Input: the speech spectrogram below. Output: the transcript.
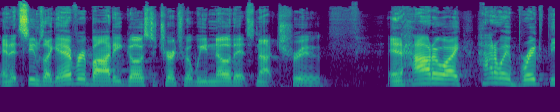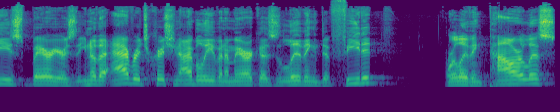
and it seems like everybody goes to church, but we know that it's not true. And how do I how do I break these barriers? You know, the average Christian, I believe, in America is living defeated. We're living powerless.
